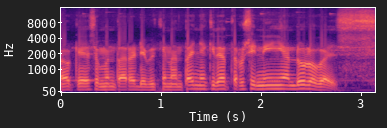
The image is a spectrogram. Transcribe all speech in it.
Oke, sementara dia bikin lantainya, kita terusin ininya dulu guys.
